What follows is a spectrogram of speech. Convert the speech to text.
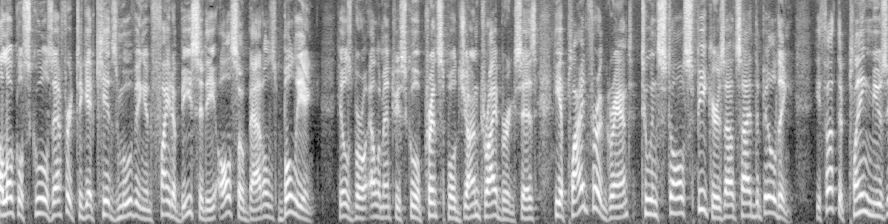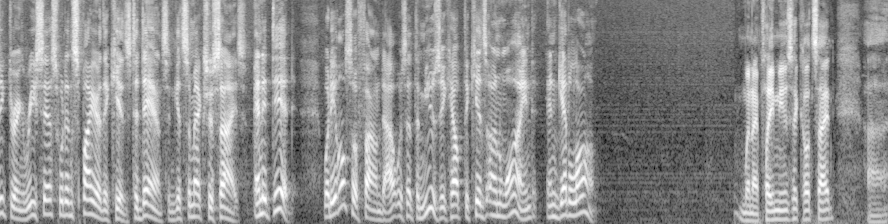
A local school's effort to get kids moving and fight obesity also battles bullying. Hillsboro Elementary School principal John Dryberg says he applied for a grant to install speakers outside the building. He thought that playing music during recess would inspire the kids to dance and get some exercise, and it did. What he also found out was that the music helped the kids unwind and get along. When I play music outside, uh,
